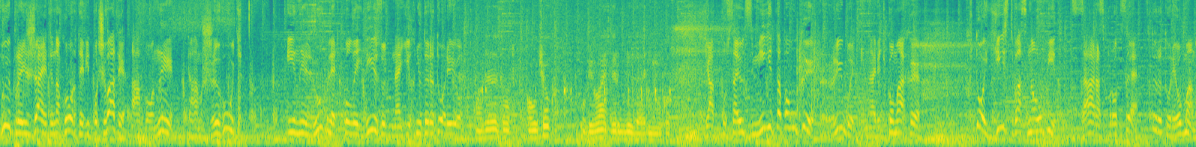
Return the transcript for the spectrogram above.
Ви приїжджаєте на курорти відпочивати, а вони там живуть. І не люблять, коли лізуть на їхню територію. Вот этот вот паучок убивает верблюда одним укусом. Як кусають змії та павуки, риби і навіть комахи. Хто їсть вас на обід? Зараз про це в території обману.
